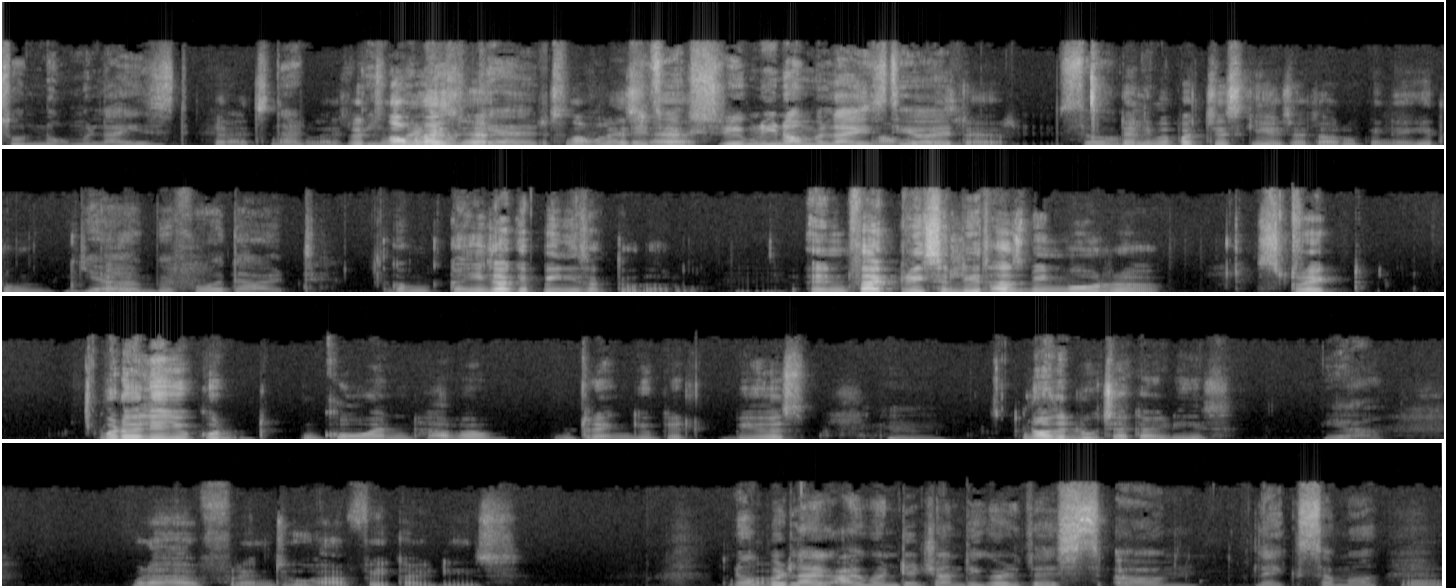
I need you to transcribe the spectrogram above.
so normalized. Yeah, it's normalized. It's normalized here. care. It's normalized It's here. extremely normalized, It's normalized, here. here. So दिल्ली में 25 की एज है दारू पीने की तुम yeah, before that. कम कहीं जाके पी नहीं सकते हो दारू in fact recently it has been more uh, strict but earlier you could go and have a drink you get beers Hmm. now they do check IDs Yeah. but I have friends who have fake IDs तो No, that- but like I went to Chandigarh this um like summer, Hmm.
